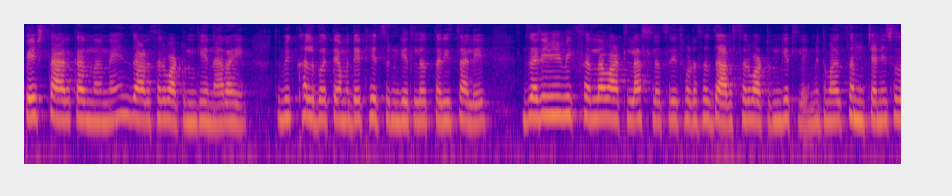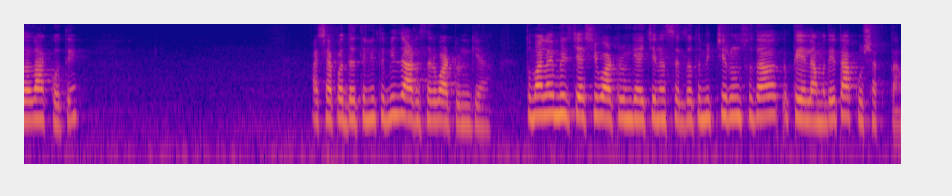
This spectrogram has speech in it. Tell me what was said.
पेस्ट तयार करणार नाही जाडसर वाटून घेणार आहे. तुम्ही खलबत्त्यामध्ये ठेचून घेतलं तरी चालेल. जरी मी मिक्सरला वाटलं असलं तरी थोडंसं जाडसर वाटून घेतलं मी तुम्हाला चमच्याने सुद्धा दाखवते. अशा पद्धतीने तुम्ही जाडसर वाटून घ्या. तुम्हाला मिरची अशी वाटून घ्यायची नसेल तर तुम्ही चिरूनसुद्धा तेलामध्ये टाकू शकता.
